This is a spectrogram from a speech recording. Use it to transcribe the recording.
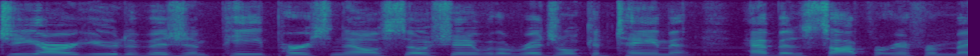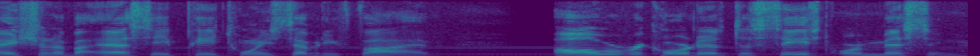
GRU Division P personnel associated with original containment have been sought for information about SCP-2075. All were recorded as deceased or missing.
